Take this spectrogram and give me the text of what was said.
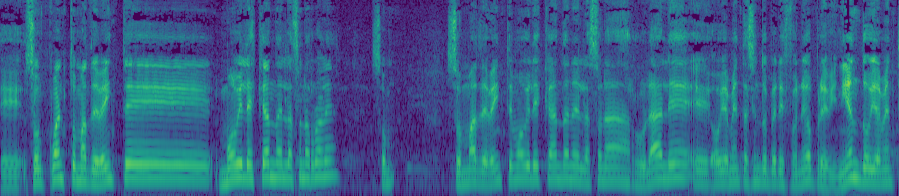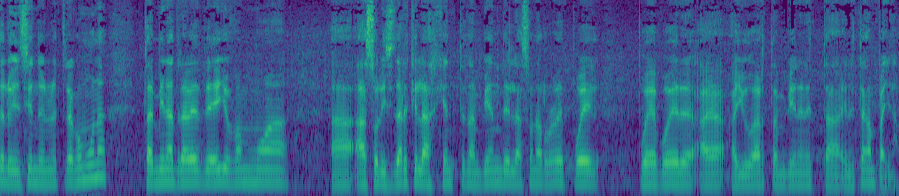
Eh, ¿Son cuántos? ¿Más de 20 móviles que andan en las zonas rurales? Son, son más de 20 móviles que andan en las zonas rurales, obviamente haciendo perifoneo, previniendo obviamente los incendios en nuestra comuna. También a través de ellos vamos a, a, solicitar que la gente también de las zonas rurales puede puede poder ayudar también en esta, en esta campaña.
